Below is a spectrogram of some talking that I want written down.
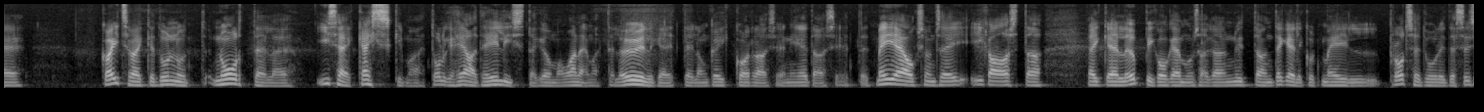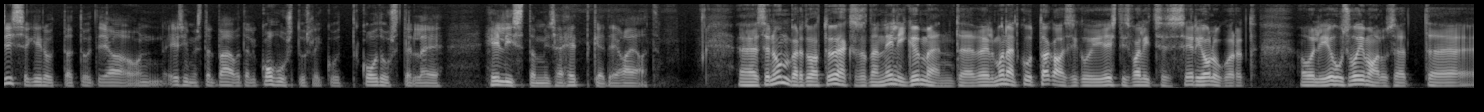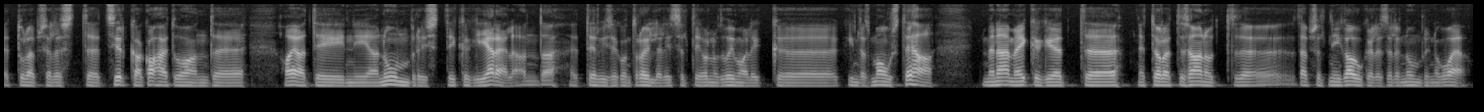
kaitseväkke tulnud noortele ise käskima, et olge head, helistage oma vanematele, öelge, et teil on kõik korras ja nii edasi, et, et meie jaoks on see iga aasta väike jälle õpikogemus, aga nüüd ta on tegelikult meil protseduuridesse sisse kirjutatud ja on esimestel päevadel kohustuslikud kodustele helistamise hetked ja ajad see number tuhat üheksasada nelikümmend, veel mõned kuud tagasi, kui Eestis valitses eriolukord, oli õhus võimalus, et, et tuleb sellest circa kahe tuhande ajateenija numbrist ikkagi järele anda, et tervisekontrolle lihtsalt ei olnud võimalik äh, kindlas mahus teha, me näeme ikkagi, et, äh, et te olete saanud äh, täpselt nii kaugele selle numbri nagu vaja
